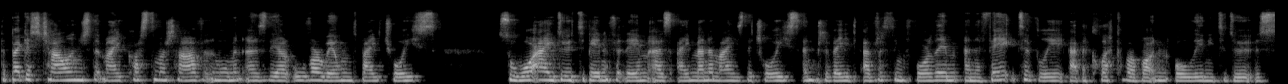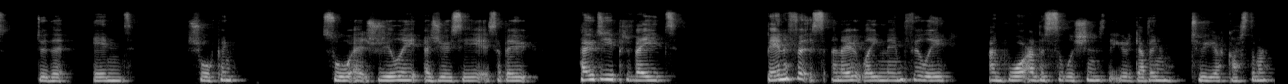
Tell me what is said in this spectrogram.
The biggest challenge that my customers have at the moment is they are overwhelmed by choice. So what I do to benefit them is I minimize the choice and provide everything for them. And effectively, at the click of a button, all they need to do is do the end shopping. So it's really, as you say, it's about how do you provide benefits and outline them fully, and what are the solutions that you're giving to your customer.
